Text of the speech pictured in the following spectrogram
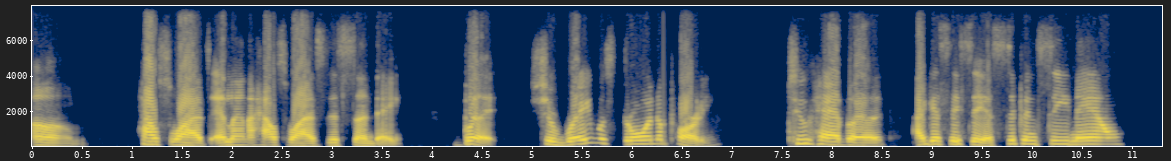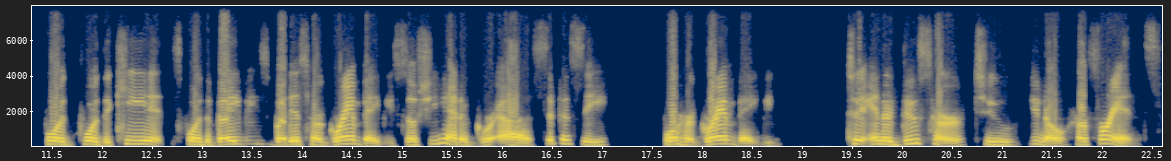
um, Housewives, Atlanta Housewives this Sunday. But Sheree was throwing a party to have a, I guess they say a sip and see now for for the kids, for the babies, but it's her grandbaby. So she had a uh, sip and see for her grandbaby to introduce her to, you know, her friends.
